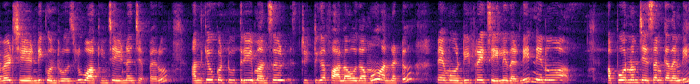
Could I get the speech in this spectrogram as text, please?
అవాయిడ్ చేయండి కొన్ని రోజులు వాకింగ్ చేయండి అని చెప్పారు. అందుకే ఒక టూ త్రీ మంత్స్ స్ట్రిక్ట్గా ఫాలో అవుదాము అన్నట్టు మేము డీప్ ఫ్రై చేయలేదండి. నేను ఆ పూర్ణం చేశాను కదండి.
